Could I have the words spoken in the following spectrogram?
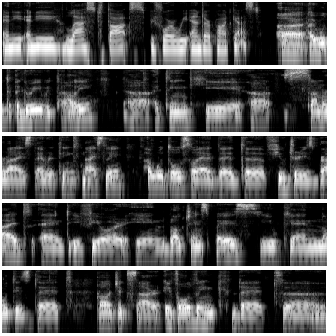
any any last thoughts before we end our podcast? Uh, i would agree with Tali uh, I think he uh, summarized everything nicely. I would also add that the future is bright, and if you are in blockchain space, you can notice that projects are evolving. That uh,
